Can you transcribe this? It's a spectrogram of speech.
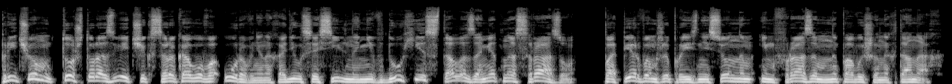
Причем то, что разведчик сорокового уровня находился сильно не в духе, стало заметно сразу, по первым же произнесенным им фразам на повышенных тонах.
